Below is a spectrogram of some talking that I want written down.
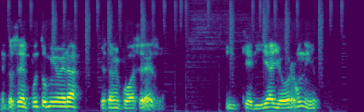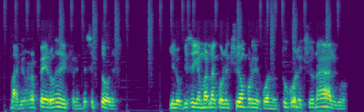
Entonces el punto mío era, yo también puedo hacer eso. Y quería yo reunir varios raperos de diferentes sectores. Y lo quise llamar la colección porque cuando tú coleccionas algo,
